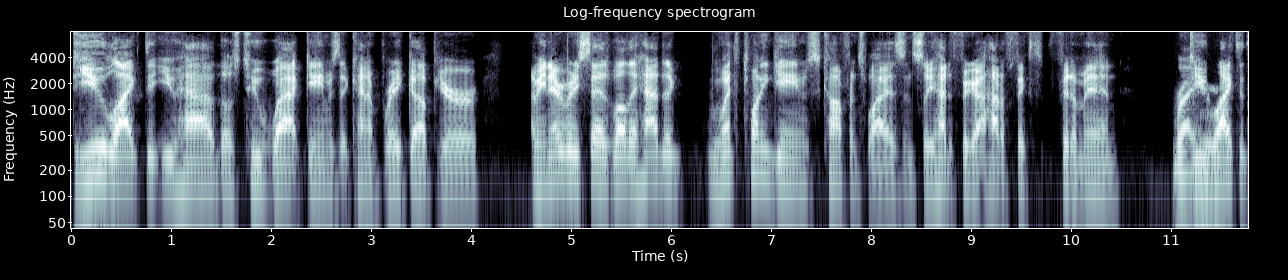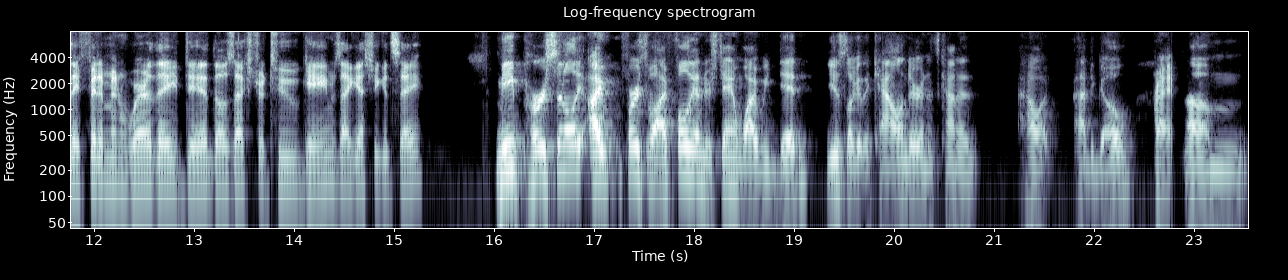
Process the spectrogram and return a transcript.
Do you like that you have those two WAC games that kind of break up your? I mean, everybody says, well, they had to. We went to 20 games conference wise, and so you had to figure out how to fix fit them in. right. Do you like that they fit them in where they did those extra two games? I guess you could say. Me personally, I first of all, I fully understand why we did. You just look at the calendar and it's kind of how it had to go. Right. Um,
